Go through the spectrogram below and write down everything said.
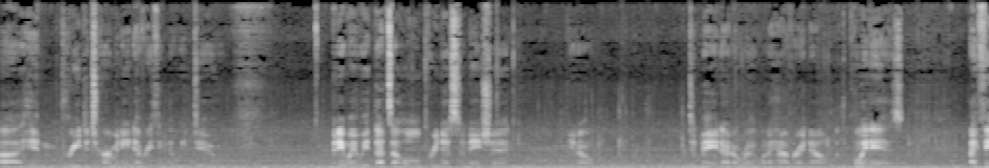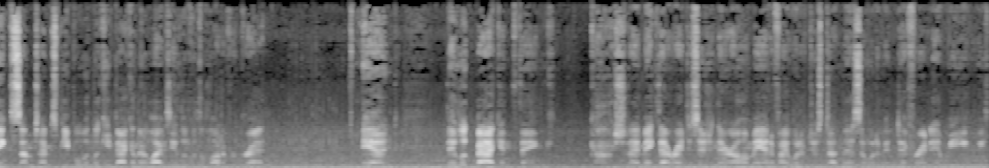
uh, Him predetermining everything that we do. But anyway, we, that's a whole predestination you know, debate I don't really want to have right now. But the point is, I think sometimes people, when looking back on their lives, they live with a lot of regret. And they look back and think, gosh, did I make that right decision there? Oh man, if I would have just done this, it would have been different. And we, we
